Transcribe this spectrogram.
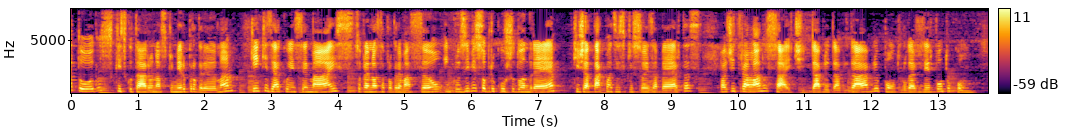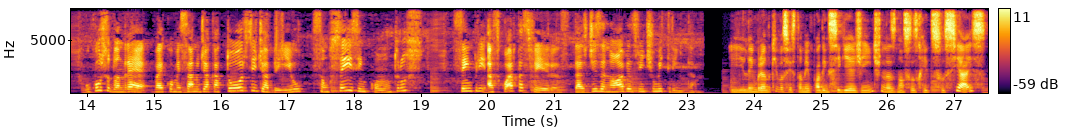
a todos que escutaram o nosso primeiro programa. Quem quiser conhecer mais sobre a nossa programação, inclusive sobre o curso do André, que já está com as inscrições abertas, pode entrar lá no site www.lugardeler.com. O curso do André vai começar no dia 14 de abril, são seis encontros, sempre às quartas-feiras, das 19 às 21h30. E lembrando que vocês também podem seguir a gente nas nossas redes sociais.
